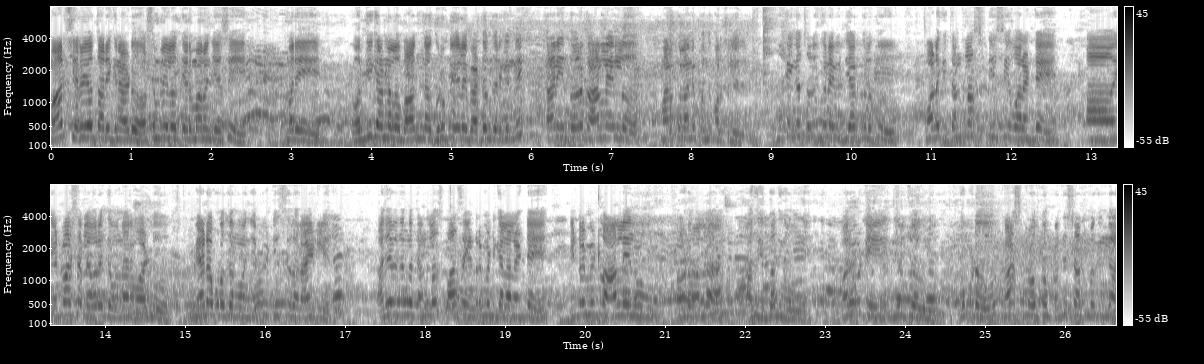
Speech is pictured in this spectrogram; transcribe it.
మార్చి ఇరవయో తారీఖు నాడు అసెంబ్లీలో తీర్మానం చేసి మరి వర్గీకరణలో భాగంగా గ్రూప్ ఏలో పెట్టడం జరిగింది. కానీ ఇంతవరకు ఆన్లైన్లో మన కులాన్ని పొందుపరచలేదు. ముఖ్యంగా చదువుకునే విద్యార్థులకు వాళ్ళకి టెన్త్ క్లాస్ టీసీ ఇవ్వాలంటే ఆ ఎవరైతే ఉన్నారో వాళ్ళు బేడబుడదం అని చెప్పి టీసీలో రాయట్లేదు. అదేవిధంగా టెన్త్ క్లాస్ పాస్ అయ్యి ఇంటర్మీడియట్కి వెళ్ళాలంటే ఇంటర్మీడియట్లో ఆన్లైన్ అవడం వల్ల అది ఇబ్బందిగా ఉంది. మరొకటి నిరుద్యోగులు. ఇప్పుడు రాష్ట్ర ప్రభుత్వం ప్రతిష్టాత్మకంగా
